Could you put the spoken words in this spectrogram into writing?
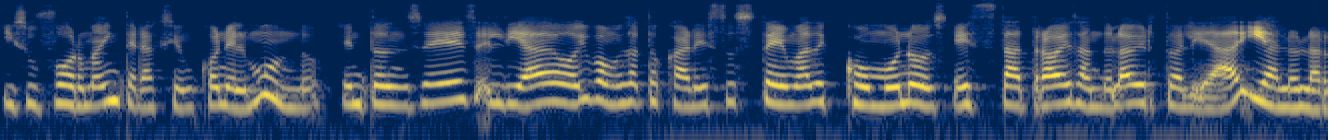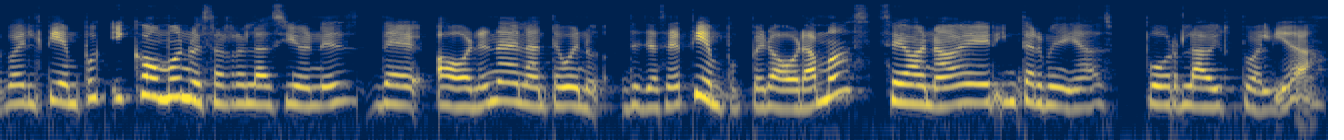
y su forma de interacción con el mundo. Entonces, el día de hoy vamos a tocar estos temas de cómo nos está atravesando la virtualidad y a lo largo del tiempo y cómo nuestras relaciones de ahora en adelante, bueno, desde hace tiempo, pero ahora más, se van a ver intermediadas por la virtualidad.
